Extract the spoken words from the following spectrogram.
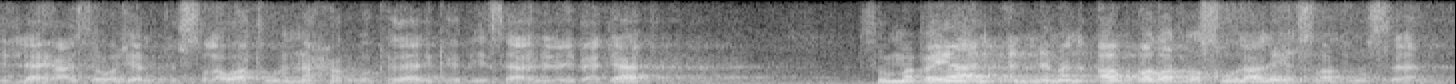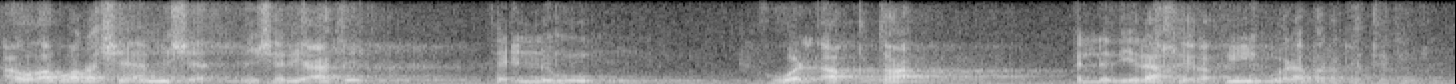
لله عز وجل في الصلوات والنحر وكذلك في سائر العبادات ثم بيان أن من أبغض الرسول عليه الصلاة والسلام أو أبغض شيئا من شريعته فإنه هو الأقطع الذي لا خير فيه ولا بركة فيه.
